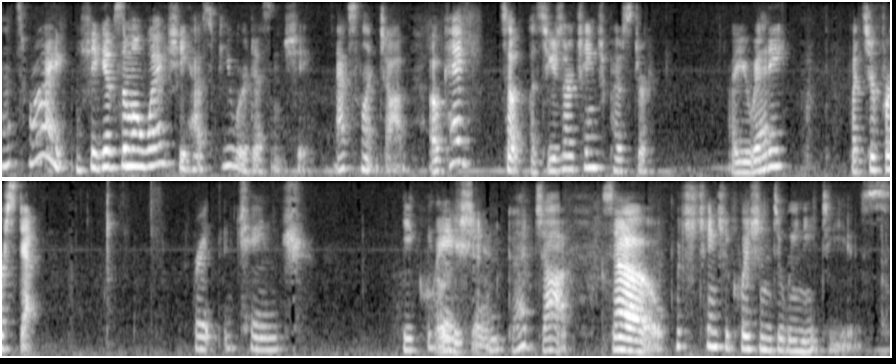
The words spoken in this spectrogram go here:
That's right. When she gives them away, she has fewer, doesn't she? Excellent job. Okay, so let's use our change poster. Are you ready? What's your first step? Write the change. Equation. Good job. So, which change equation do we need to use?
